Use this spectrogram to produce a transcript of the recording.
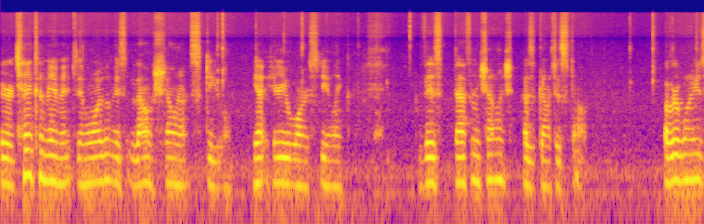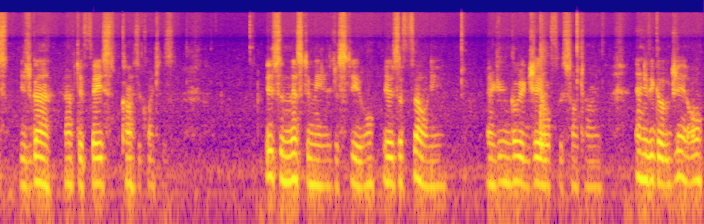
There are ten commandments, and one of them is thou shalt not steal. Yet here you are stealing. This bathroom challenge has got to stop. Otherwise, you're gonna have to face consequences. It's a misdemeanor to steal. It is a felony and you can go to jail for some time. And if you go to jail,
